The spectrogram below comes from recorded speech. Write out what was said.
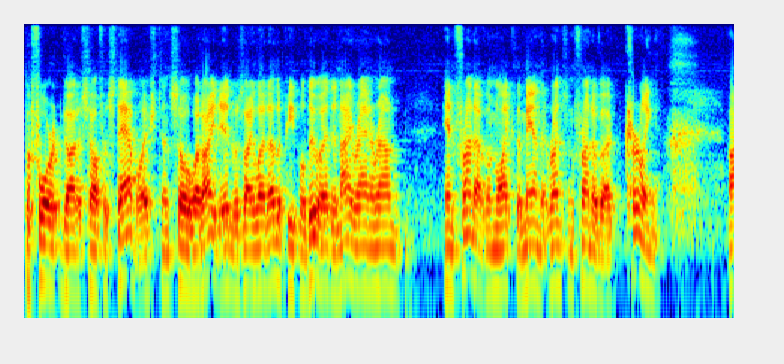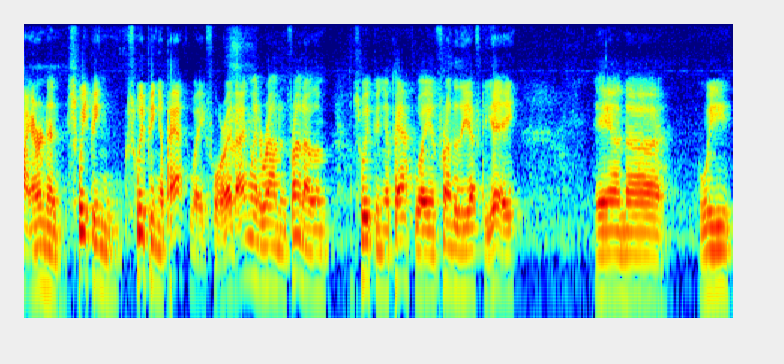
before it got itself established, and so what I did was I let other people do it, and I ran around in front of them like the man that runs in front of a curling iron and sweeping, sweeping a pathway for it. I went around in front of them, sweeping a pathway in front of the FDA, and, uh, we,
